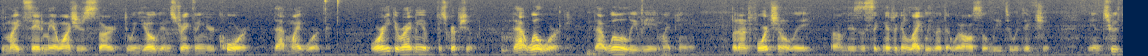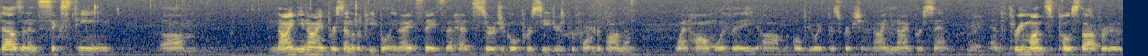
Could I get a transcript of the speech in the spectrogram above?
He might say to me, I want you to start doing yoga and strengthening your core. That might work. Or he could write me a prescription. That will work. that will alleviate my pain. But unfortunately, um, there's a significant likelihood that would also lead to addiction. In 2016, um, 99% of the people in the United States that had surgical procedures performed upon them went home with a um, opioid prescription. 99%. And three months post-operative,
